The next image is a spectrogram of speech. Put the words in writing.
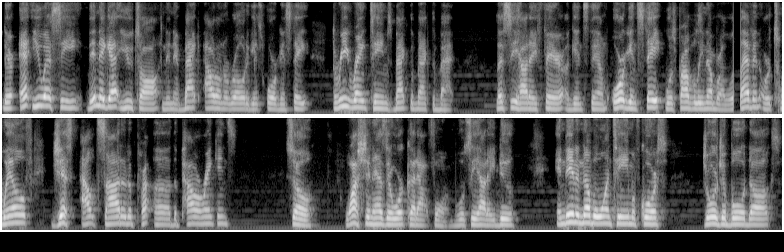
they're at USC, then they got Utah, and then they're back out on the road against Oregon State. Three ranked teams back to back to back. Let's see how they fare against them. Oregon State was probably number 11 or 12, just outside of the uh, the power rankings. So Washington has their work cut out for them. We'll see how they do. And then the number one team, of course, Georgia Bulldogs.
